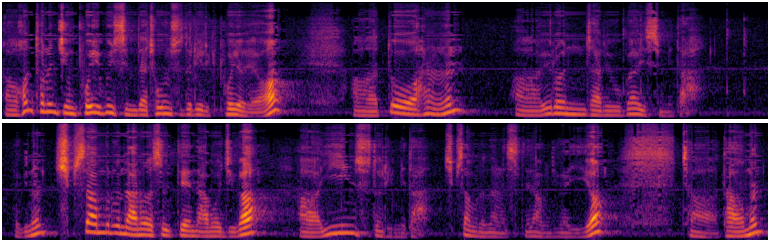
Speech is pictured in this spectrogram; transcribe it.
어, 헌터는 지금 보이고 있습니다. 좋은 수들이 이렇게 보여요. 또 하나는 이런 자료가 있습니다. 여기는 13으로 나눴을 때 나머지가 2인 수들입니다. 13으로 나눴을 때 나머지가 2요. 자, 다음은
